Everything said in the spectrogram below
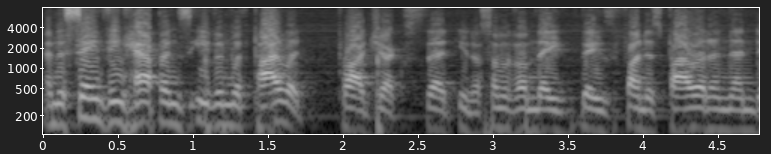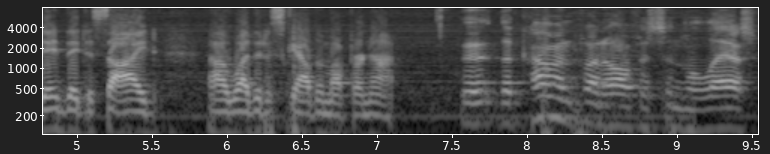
and the same thing happens even with pilot projects, that, you know, some of them they, they fund as pilot, and then they, they decide uh, whether to scale them up or not. The, the Common Fund Office in the last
